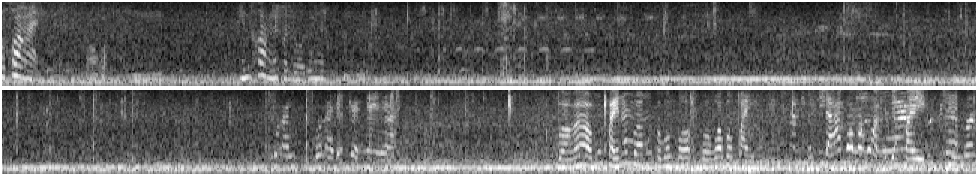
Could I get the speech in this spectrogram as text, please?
วคลองไงำเอาบ่อืม เห็นคลองแล้วก็โดดลงเลย คนไอ้คนไอ้ได้แก่งไงเลยอะ บอกว่ามึง ไปน้ำบ่มึงก็บอกบอกบอกว่าบ่ไปพี่ดาพ่อมาหอดจะไป แม่มัน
